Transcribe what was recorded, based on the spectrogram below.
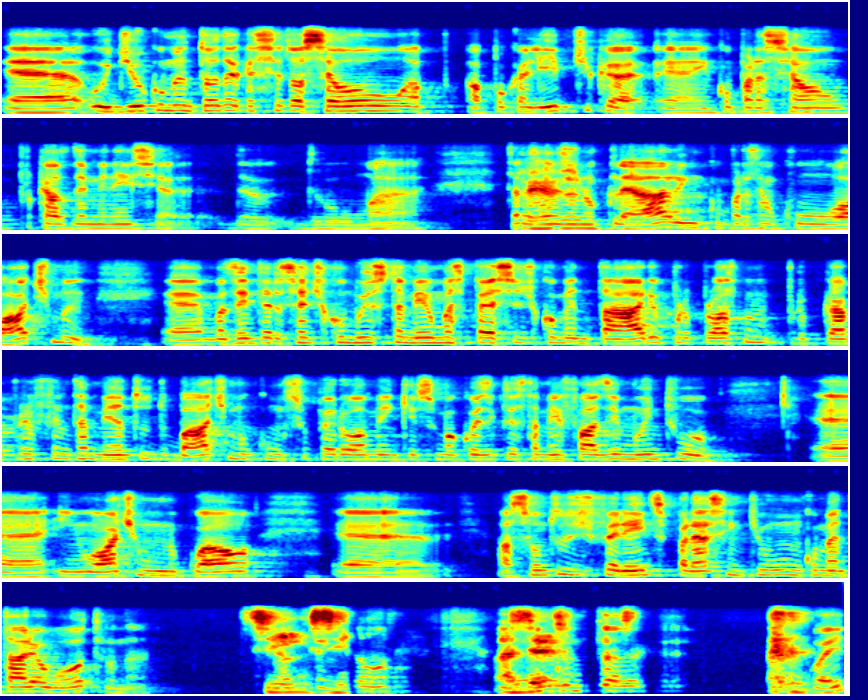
É, o Dio comentou da situação apocalíptica é, em comparação, por causa da eminência de, de uma tragédia nuclear em comparação com o Watchmen, é, mas é interessante como isso também é uma espécie de comentário para o próprio enfrentamento do Batman com o Super-Homem, que isso é uma coisa que eles também fazem muito é, em Watchmen, no qual é, assuntos diferentes parecem que um comentário ao outro, né? Sim, então, sim. Assim, Aliás, tá... Oi?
